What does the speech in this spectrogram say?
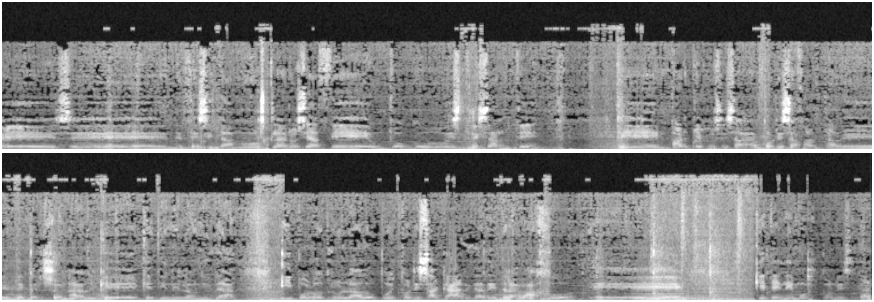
es, eh, necesitamos, claro, se hace un poco estresante. Eh, en parte pues esa, por esa falta de, de personal que, que tiene la unidad y por otro lado pues por esa carga de trabajo eh, que tenemos con estas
